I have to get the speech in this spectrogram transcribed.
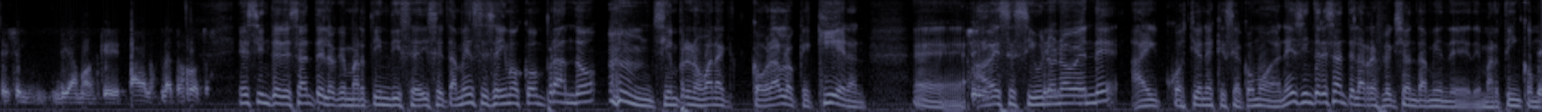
es el, digamos, el que paga los platos rotos. Es interesante lo que Martín dice. Dice, también si seguimos comprando, siempre nos van a cobrar lo que quieran. Eh, a veces si uno no vende, hay cuestiones que se acomodan. Es interesante la reflexión también de, Martín como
